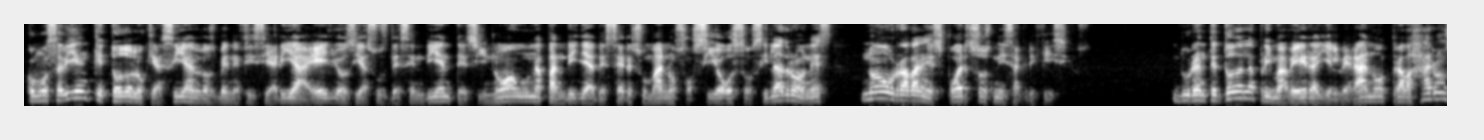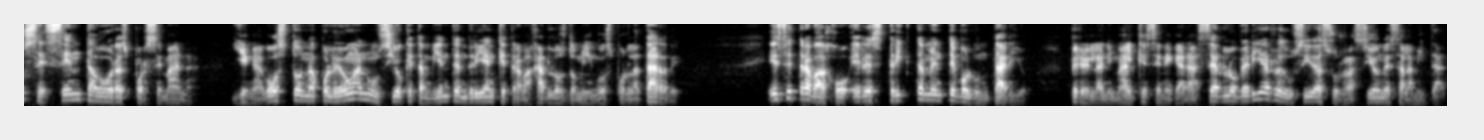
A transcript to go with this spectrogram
como sabían que todo lo que hacían los beneficiaría a ellos y a sus descendientes y no a una pandilla de seres humanos ociosos y ladrones, no ahorraban esfuerzos ni sacrificios. Durante toda la primavera y el verano trabajaron sesenta horas por semana, y en agosto Napoleón anunció que también tendrían que trabajar los domingos por la tarde. Ese trabajo era estrictamente voluntario, pero el animal que se negara a hacerlo vería reducidas sus raciones a la mitad.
